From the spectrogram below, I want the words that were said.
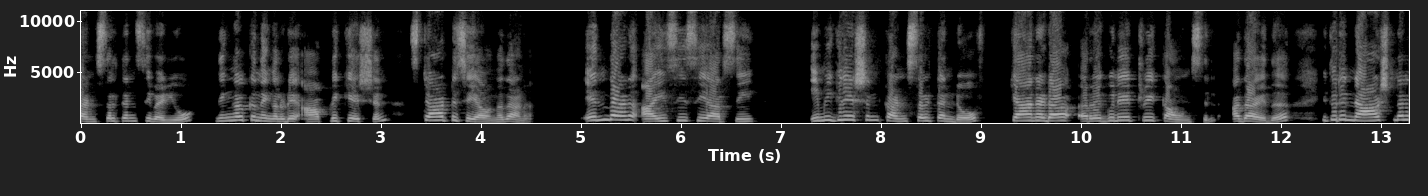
കൺസൾട്ടൻസി വഴിയോ നിങ്ങൾക്ക് നിങ്ങളുടെ ആപ്ലിക്കേഷൻ സ്റ്റാർട്ട് ചെയ്യാവുന്നതാണ്. എന്താണ് I C C R C immigration consultant of Canada regulatory council അതായത് ഇതൊരു നാഷണൽ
